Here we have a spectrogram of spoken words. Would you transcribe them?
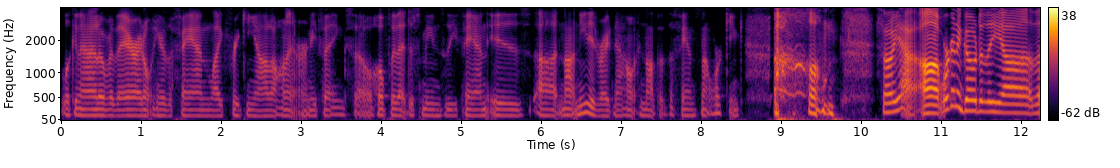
looking at it over there, I don't hear the fan like freaking out on it or anything. So hopefully that just means the fan is uh, not needed right now, and not that the fan's not working. um, so yeah, uh, we're gonna go to the uh, the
